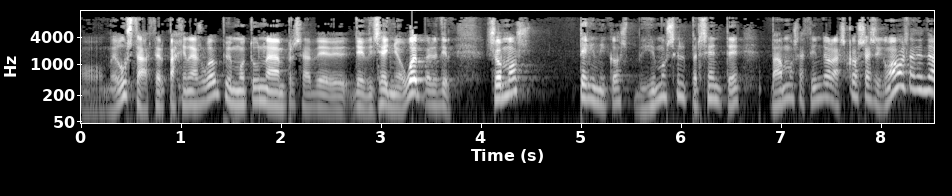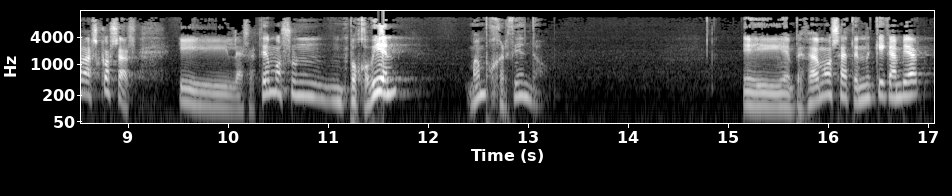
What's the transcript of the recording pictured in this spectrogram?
O me gusta hacer páginas web y monto una empresa de, de diseño web. Es decir, somos técnicos, vivimos el presente, vamos haciendo las cosas y como vamos haciendo las cosas y las hacemos un, un poco bien, vamos creciendo. Y empezamos a tener que cambiar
